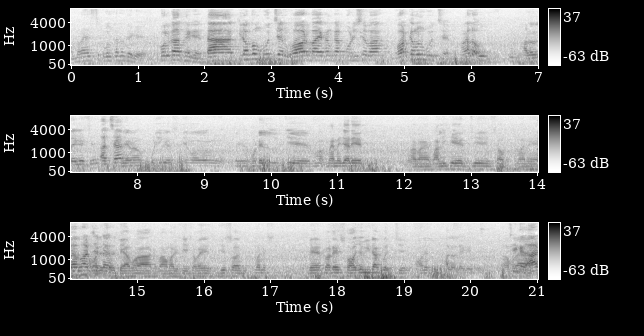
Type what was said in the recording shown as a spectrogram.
আমরা এসেছি কলকাতা থেকে। কলকাতা থেকে। তা কীরকম বুঝছেন ঘর বা এখানকার পরিষেবা? ঘর কেমন বুঝছেন? ভালো? খুব ভালো লেগেছে। আচ্ছা। পরিবেশ এবং হোটেল যে ম্যানেজারের মানে মালিকের যে সব মানে ব্যবহার আমাদের সাথে ব্যবহার বা আমাদের যে সবাই যে সব মানে ব্যাপারে সহযোগিতা করছে আমাদের খুব ভালো লেগেছে। ঠিক আছে। আর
